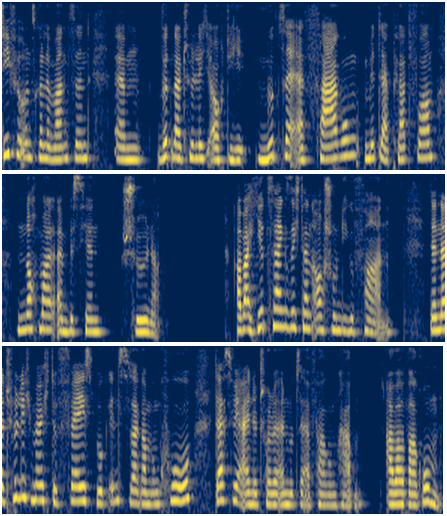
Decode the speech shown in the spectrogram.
die für uns relevant sind, ähm, wird natürlich auch die Nutzererfahrung mit der Plattform nochmal ein bisschen schöner. Aber hier zeigen sich dann auch schon die Gefahren. Denn natürlich möchte Facebook, Instagram und Co, dass wir eine tolle Nutzererfahrung haben. Aber warum?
